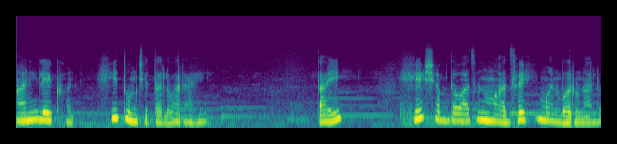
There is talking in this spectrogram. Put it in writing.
आणि लेखन ही तुमची तलवार आहे. ताई हे शब्द वाचून माझंही मन भरून आलं.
